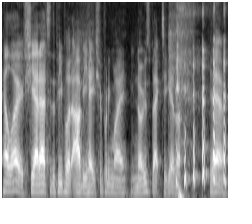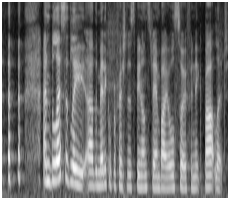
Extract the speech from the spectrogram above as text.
Hello. Shout out to the people at RBH for putting my nose back together. yeah. And blessedly, uh, the medical profession has been on standby also for Nick Bartlett,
